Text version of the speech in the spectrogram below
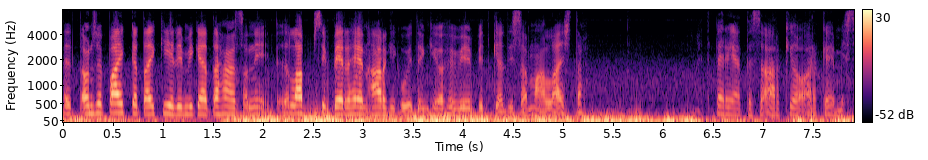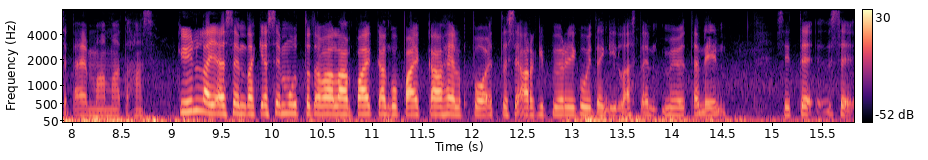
Että on se paikka tai kieli mikä tahansa, niin lapsiperheen arki kuitenkin on hyvin pitkälti samanlaista. Että periaatteessa arki on arkea missä päin maailmaa tahansa. Kyllä, ja sen takia se muutto tavallaan paikkaan, kun paikka on helppoa, että se arki pyörii kuitenkin lasten myötä, niin sitten se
